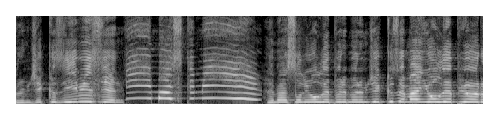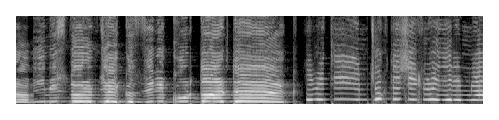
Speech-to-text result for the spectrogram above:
Örümcek kız iyi misin? İyiyim aşkım iyiyim. Hemen sana yol yapıyorum örümcek kız. Hemen yol yapıyorum. İyi misin örümcek kız? Seni kurtardık. Evet iyiyim. Çok teşekkür ederim ya.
